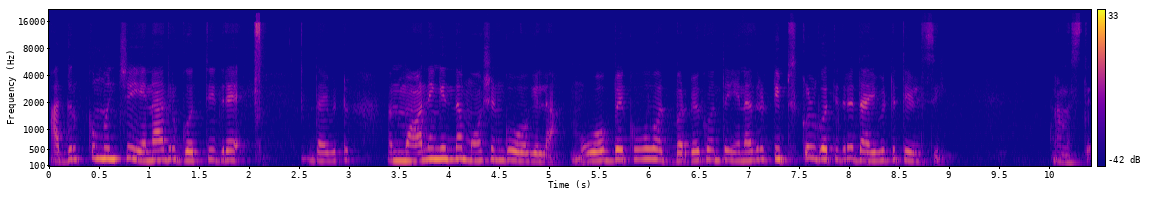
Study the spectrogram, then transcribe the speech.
ಅದಕ್ಕೂ ಮುಂಚೆ ಏನಾದರೂ ಗೊತ್ತಿದ್ರೆ ದಯವಿಟ್ಟು ಒಂದು ಮಾರ್ನಿಂಗಿಂದ ಮೋಷನ್ಗೂ ಹೋಗಿಲ್ಲ. ಹೋಗಬೇಕು ಅದು ಬರಬೇಕು ಅಂತ ಏನಾದರೂ ಟಿಪ್ಸ್ಗಳು ಗೊತ್ತಿದ್ರೆ ದಯವಿಟ್ಟು ತಿಳಿಸಿ. ನಮಸ್ತೆ.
